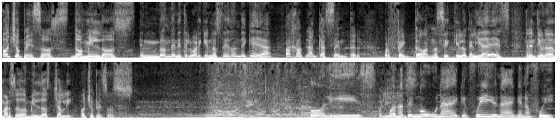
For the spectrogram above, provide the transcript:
8 pesos, 2002. ¿En dónde? En este lugar que no sé dónde queda. Pajas Blancas Center. Perfecto. No sé qué localidad es. 31 de marzo de 2002, Charlie, 8 pesos. Olis. Olis. Bueno, tengo una de que fui y una de que no fui.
